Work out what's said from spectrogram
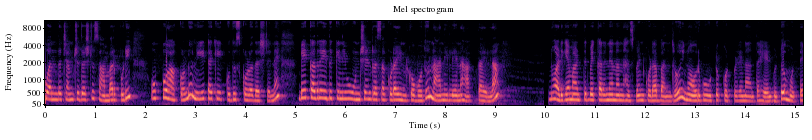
ಒಂದು ಚಮಚದಷ್ಟು ಸಾಂಬಾರು ಪುಡಿ, ಉಪ್ಪು ಹಾಕ್ಕೊಂಡು ನೀಟಾಗಿ ಕುದಿಸ್ಕೊಳ್ಳೋದಷ್ಟೇ ಬೇಕಾದರೆ ಇದಕ್ಕೆ ನೀವು ಹುಣ್ಸೆಹಣ್ಣು ರಸ ಕೂಡ ಹಿಂಡ್ಕೋಬೋದು. ನಾನಿಲ್ಲೇನು ಹಾಕ್ತಾ ಇಲ್ಲ. ಇನ್ನು ಅಡುಗೆ ಮಾಡ್ತಿರ್ಬೇಕಾದ್ರೆ ನನ್ನ ಹಸ್ಬೆಂಡ್ ಕೂಡ ಬಂದರು. ಇನ್ನು ಅವ್ರಿಗೂ ಊಟಕ್ಕೆ ಕೊಟ್ಬಿಡೋಣ ಅಂತ ಹೇಳಿಬಿಟ್ಟು ಮೊಟ್ಟೆ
